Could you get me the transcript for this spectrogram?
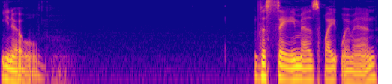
you know, the same as white women.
